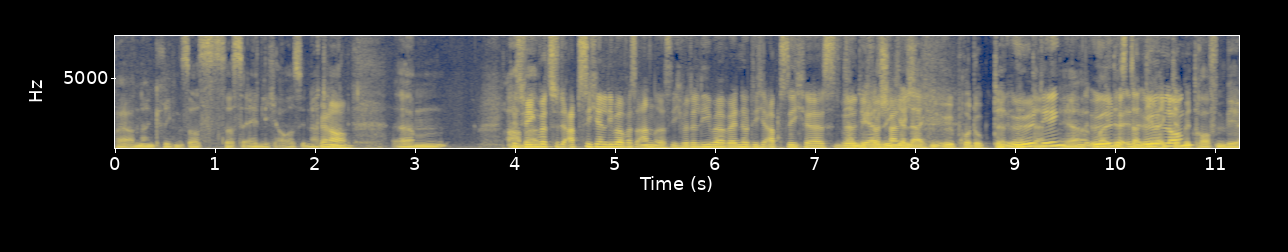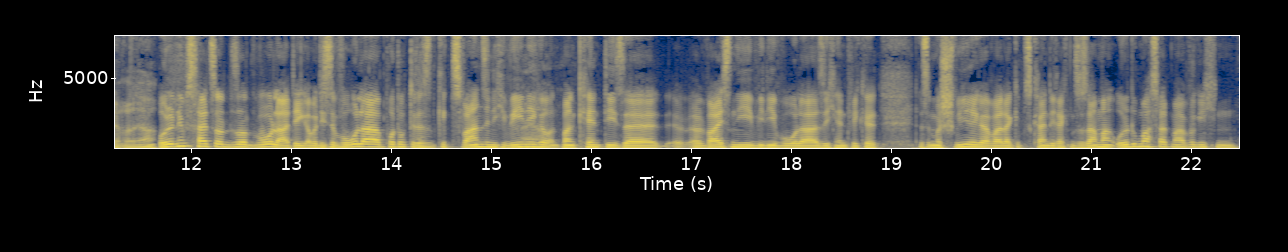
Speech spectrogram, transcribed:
bei anderen Kriegen sah das ähnlich aus in der genau. Tat. Ähm, Deswegen würdest du absichern lieber was anderes. Ich würde lieber, wenn du dich absicherst, würde ich wahrscheinlich sicher ein Ölprodukt, ein Ölding, ja, ein Öl, weil das dann direkt betroffen wäre. Ja. Oder du nimmst halt so, so ein Vola-Ding. Aber diese Vola-Produkte, das gibt es wahnsinnig wenige ja. und man kennt diese, äh, weiß nie, wie die Vola sich entwickelt. Das ist immer schwieriger, weil da gibt es keinen direkten Zusammenhang. Oder du machst halt mal wirklich einen,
